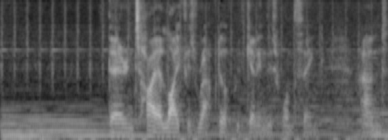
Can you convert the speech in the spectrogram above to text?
Their entire life is wrapped up with getting this one thing, and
